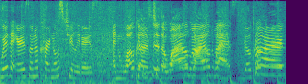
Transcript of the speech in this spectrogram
We're the Arizona Cardinals cheerleaders, and welcome, welcome to, to, the Wild Wild West. Go Cards!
